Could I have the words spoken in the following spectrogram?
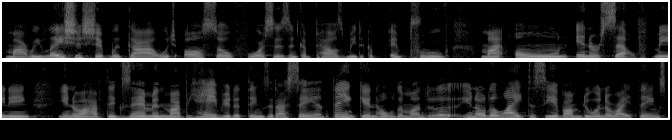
my relationship with God, which also forces and compels me to improve my own inner self. Meaning, you know, I have to examine my behavior, the things that I say and think, and hold them under the, you know, the light to see if I'm doing the right things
